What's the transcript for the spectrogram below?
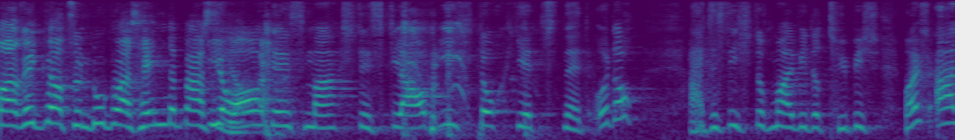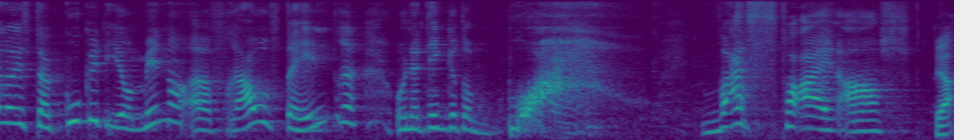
mal rückwärts und guck, was hinten passiert. Ja, das magst das glaub ich doch jetzt nicht, oder? Ah, das ist doch mal wieder typisch. Weißt du, Alois, da gucken ihr Männer eine Frau auf der Hintere und dann denkt ihr, boah, was für ein Arsch. Ja.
